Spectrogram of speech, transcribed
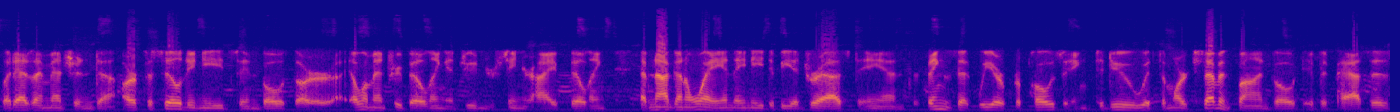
But as I mentioned, uh, our facility needs in both our elementary building and junior senior high building have not gone away and they need to be addressed. And the things that we are proposing to do with the March 7th bond vote, if it passes,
